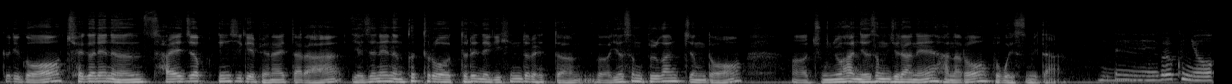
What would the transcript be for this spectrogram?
그리고 최근에는 사회적 인식의 변화에 따라 예전에는 겉으로 드러내기 힘들어했던 그 여성 불감증도 어, 중요한 여성 질환의 하나로 보고 있습니다. 네, 그렇군요.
